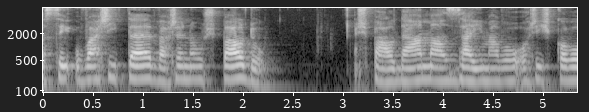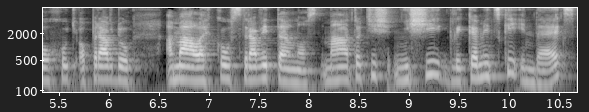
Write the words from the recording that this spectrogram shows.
si uvaříte vařenou špaldu. Špalda má zajímavou oříškovou chuť opravdu a má lehkou stravitelnost. Má totiž nižší glykemický index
